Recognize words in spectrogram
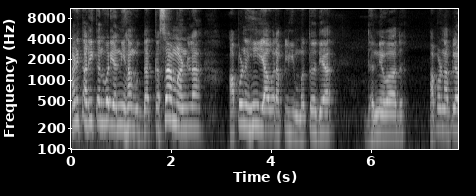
आणि तारिक अनवर यांनी हा मुद्दा कसा मांडला? आपणही यावर आपली मतं द्या. धन्यवाद. आपण आपल्या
